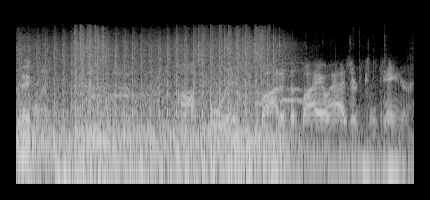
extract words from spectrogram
Hey. Op 4 has spotted the biohazard container.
